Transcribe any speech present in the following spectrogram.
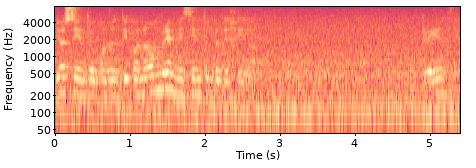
yo siento que cuando estoy con hombre me siento protegida. Creencia.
